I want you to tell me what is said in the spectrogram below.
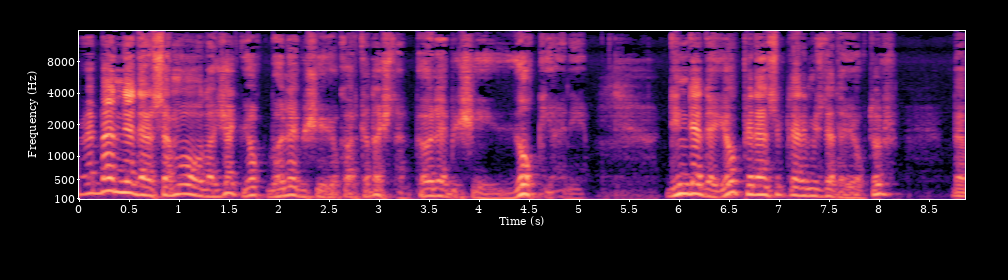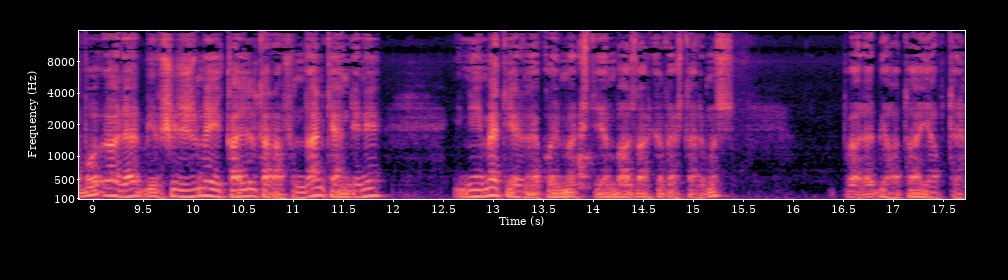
ve ben ne dersem o olacak. Yok böyle bir şey yok arkadaşlar. Böyle bir şey yok yani. Dinde de yok, prensiplerimizde de yoktur. Ve bu öyle bir şirizme-i kalil tarafından kendini nimet yerine koymak isteyen bazı arkadaşlarımız böyle bir hata yaptı.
